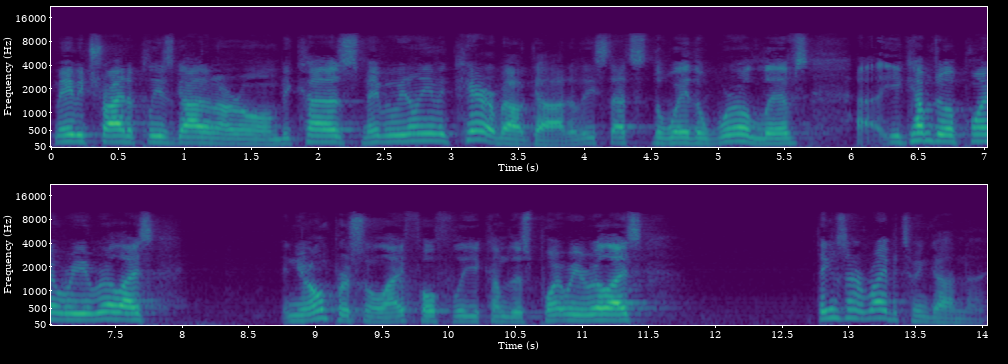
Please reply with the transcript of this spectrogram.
maybe try to please God on our own, because maybe we don't even care about God, at least that's the way the world lives, uh, you come to a point where you realize, in your own personal life, hopefully you come to this point where you realize things aren't right between God and I.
